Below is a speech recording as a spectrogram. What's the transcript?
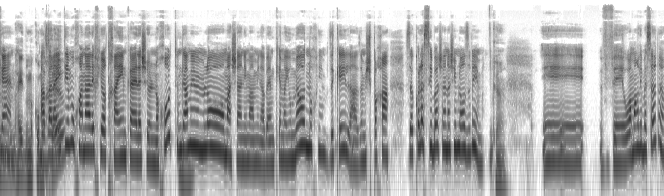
כן. היית במקום אחר. אבל הייתי מוכנה לחיות חיים כאלה של נוחות, גם אם הם לא מה שאני מאמינה בהם, כי הם היו מאוד נוחים, זה קהילה, זה משפחה, זה כל הסיבה שאנשים לא עוזבים. כן. אה, והוא אמר לי בסדר,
